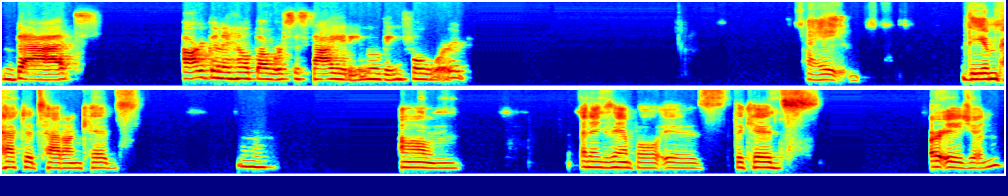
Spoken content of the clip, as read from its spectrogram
that are going to help our society moving forward? I the impact it's had on kids. Mm. Um, an example is the kids are Asian,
